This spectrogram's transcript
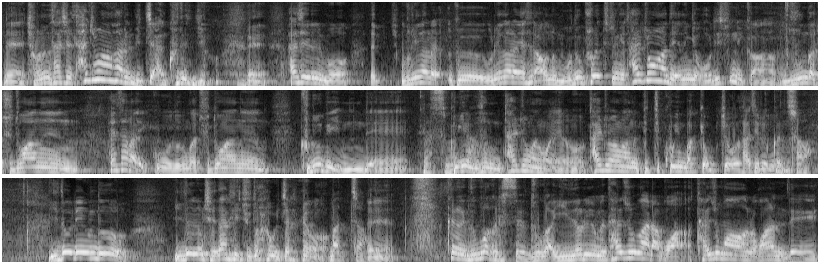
네 저는 사실 탈중화를 믿지 않거든요. 예. 사실 뭐 우리나라 그 우리나라에서 나오는 모든 프로젝트 중에 탈중화되는 게 어디 있습니까? 누군가 주도하는 회사가 있고 누군가 주도하는 그룹이 있는데 맞습니다. 그게 무슨 탈중화예요? 탈중화는 비트코인밖에 없죠. 사실은. 그쵸. 이더리움도 이더리움 재단이 주도하고 있잖아요. 맞죠. 예. 그 누가 그랬어요. 누가 이더리움은 탈중화라고 하- 탈중화라고 하는데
